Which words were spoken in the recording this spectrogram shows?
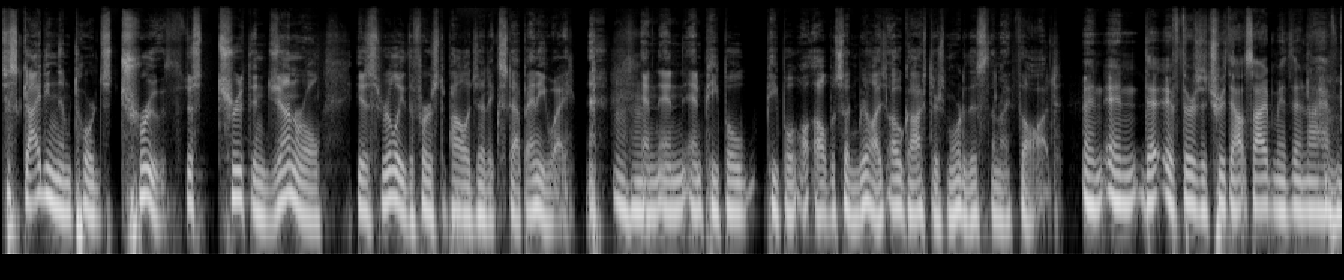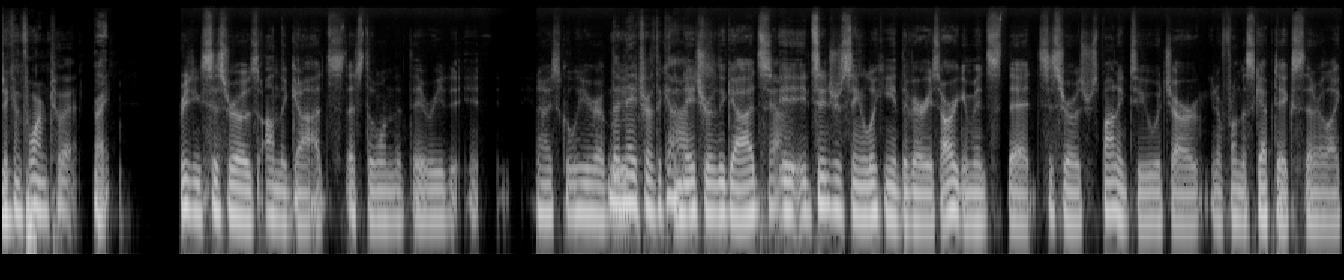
just guiding them towards truth, just truth in general is really the first apologetic step anyway. Mhm. And and and people people all of a sudden realize, "Oh gosh, there's more to this than I thought." And and that if there's a truth outside me, then I have to Mhm. conform to it. Right. Reading Cicero's On the Gods. That's the one that they read in, in high school here. I The nature of the gods. The nature of the gods. Yeah. It- it's interesting looking at the various arguments that Cicero is responding to, which are you know from the skeptics that are like,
